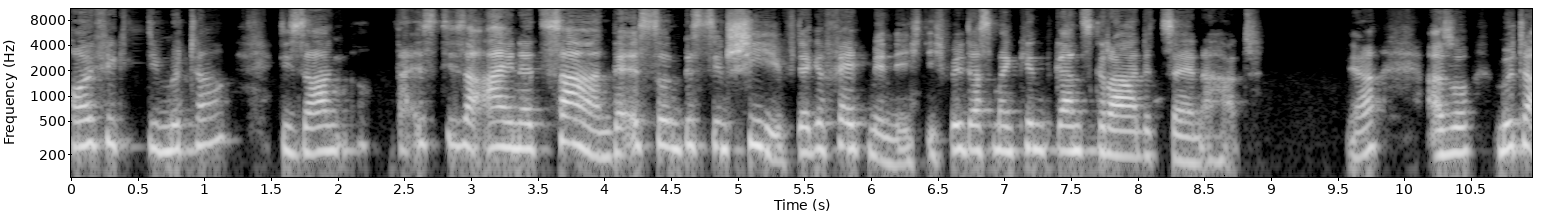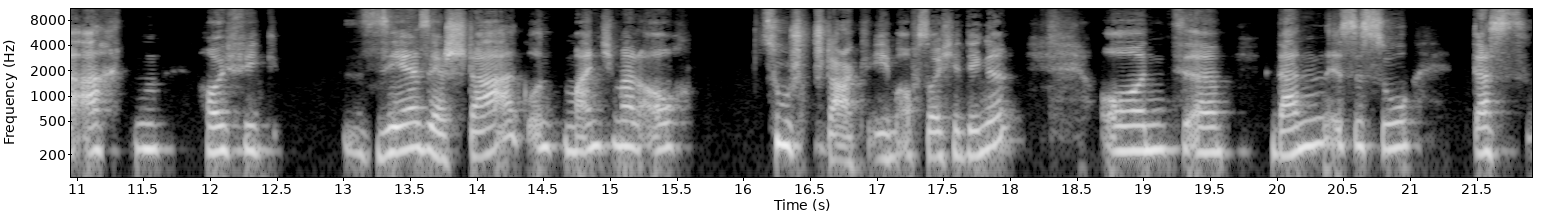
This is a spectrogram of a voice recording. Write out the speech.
häufig die Mütter, die sagen, da ist dieser eine Zahn, der ist so ein bisschen schief, der gefällt mir nicht. Ich will, dass mein Kind ganz gerade Zähne hat. Ja, also Mütter achten häufig sehr, sehr stark und manchmal auch zu stark eben auf solche Dinge. Und äh, dann ist es so, dass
